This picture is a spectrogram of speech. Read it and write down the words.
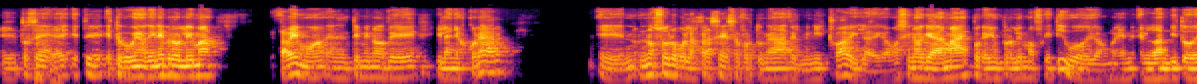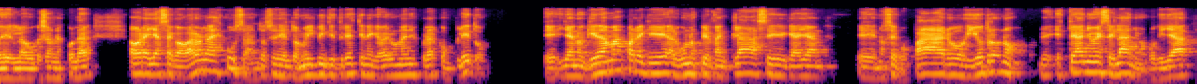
Eh, entonces, eh, este, este, gobierno tiene problemas, sabemos, en términos del el año escolar, no, solo por las frases desafortunadas del ministro Ávila, digamos, sino que además es porque hay un problema objetivo, digamos, en, en, el ámbito de la educación escolar. Ahora ya se acabaron las excusas, entonces el 2023 tiene que haber un año escolar completo. Eh, ya no queda más para que algunos pierdan clase, que hayan, eh, no sé, pues, paros y otros no. Este año es el año, porque ya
